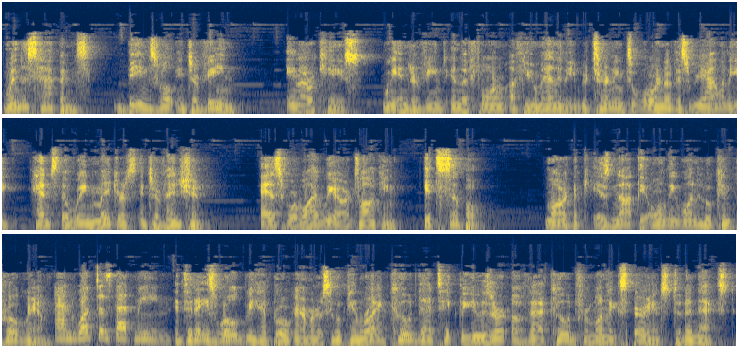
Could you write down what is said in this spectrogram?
When this happens, beings will intervene. In our case, we intervened in the form of humanity returning to warn of this reality, hence the Wingmaker's intervention. As for why we are talking, it's simple. Marduk is not the only one who can program. And what does that mean? In today's world we have programmers who can write code that take the user of that code from one experience to the next.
